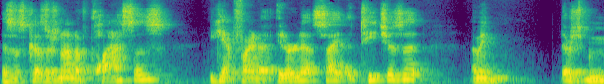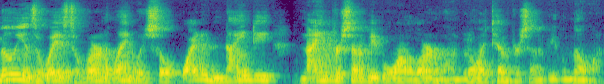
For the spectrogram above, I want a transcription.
Is it because there's not enough classes? You can't find an internet site that teaches it? I mean, there's millions of ways to learn a language. So why do 99% of people want to learn one, but only 10% of people know one?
